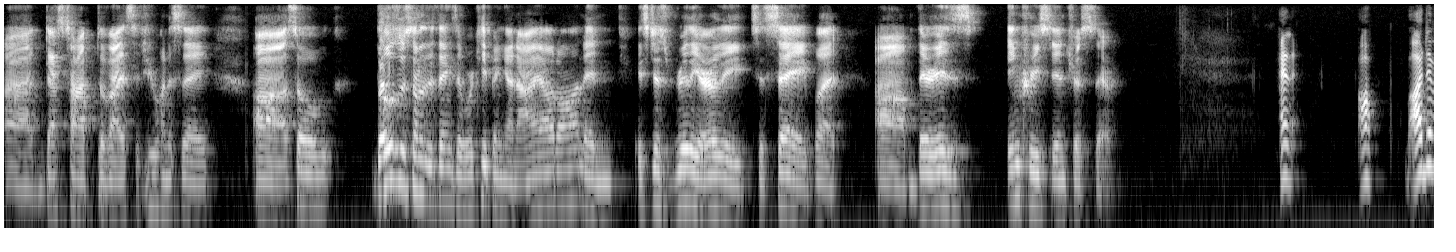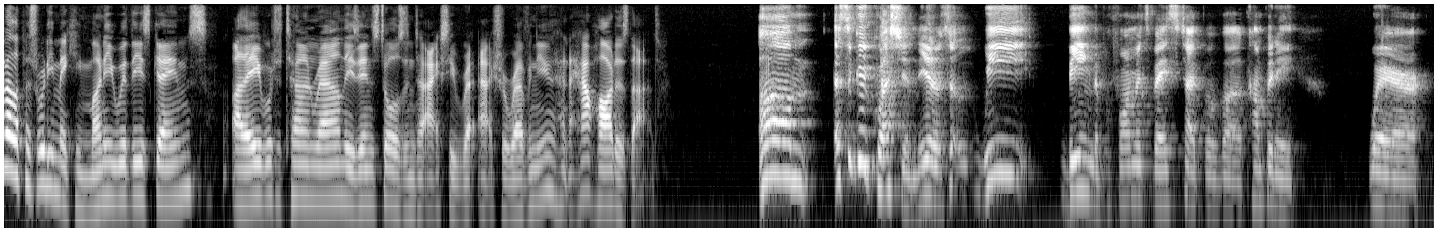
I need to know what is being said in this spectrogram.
uh, desktop device, if you want to say. Uh, so those are some of the things that we're keeping an eye out on, and it's just really early to say, but um, there is increased interest there. And are, are developers really making money with these games? Are they able to turn around these installs into actually re- actual revenue? And how hard is that? Um, that's a good question. You know, so we being the performance-based type of uh, company, where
